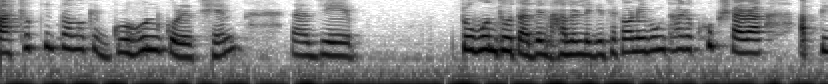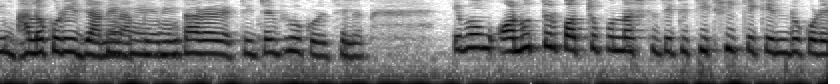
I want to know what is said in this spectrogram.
পাঠক কিন্তু আমাকে গ্রহণ করেছেন যে প্রবন্ধ তাদের ভালো লেগেছে। কারণ এবং তারা খুব সারা আপনি ভালো করেই জানেন আপনি এবং। তারা একটা ইন্টারভিউ করেছিলেন। এবং অনুত্তর পত্র উপন্যাসটা যেটি চিঠিকে কেন্দ্র করে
